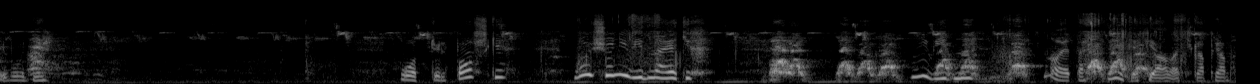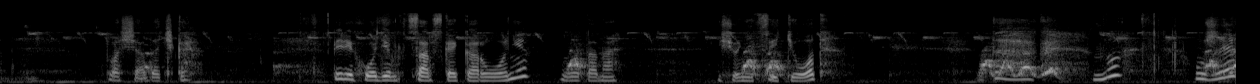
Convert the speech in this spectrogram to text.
сегодня. Вот тюльпашки. Ну, еще не видно этих. Не видно. Ну, это, видите, фиалочка прям. Площадочка. Переходим к царской короне. Вот она. Еще не цветет. Так, ну, уже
